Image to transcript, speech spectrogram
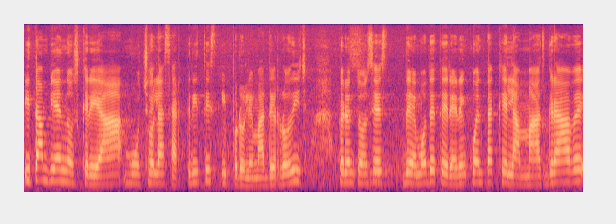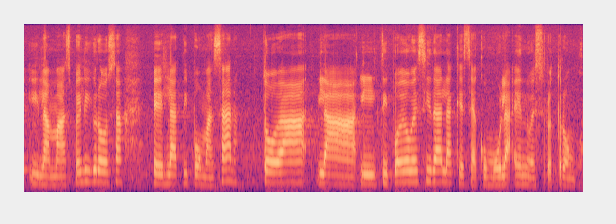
y también nos crea mucho las artritis y problemas de rodilla. Pero entonces debemos de tener en cuenta que la más grave y la más peligrosa es la tipo manzana, toda el tipo de obesidad la que se acumula en nuestro tronco.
